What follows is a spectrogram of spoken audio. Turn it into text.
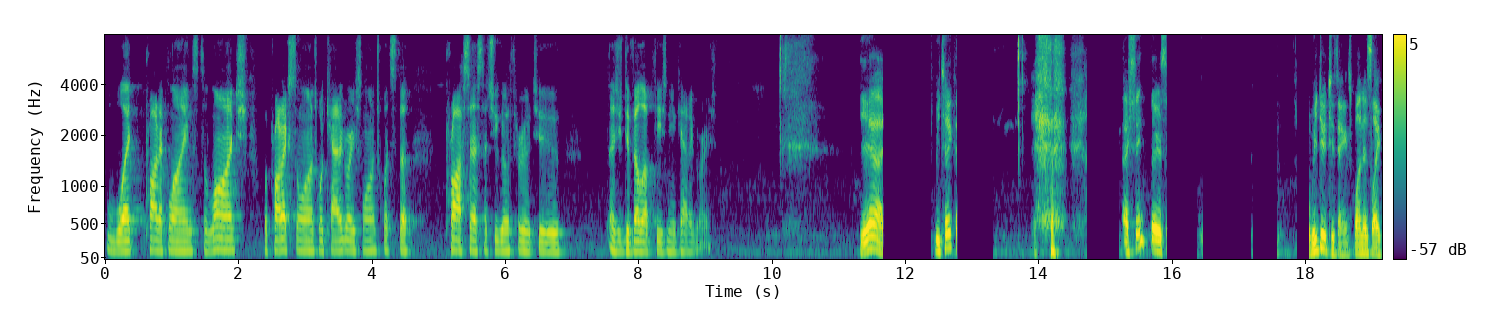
what product lines to launch, what products to launch, what categories to launch? What's the process that you go through to as you develop these new categories? Yeah, we take. A, I think there's. We do two things. One is like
